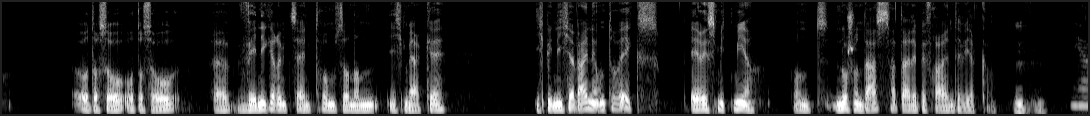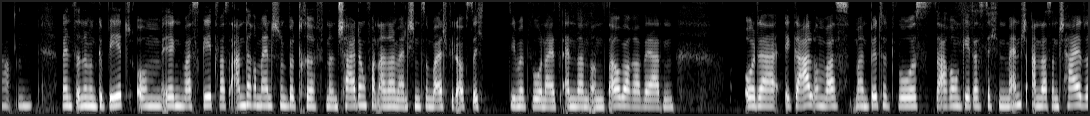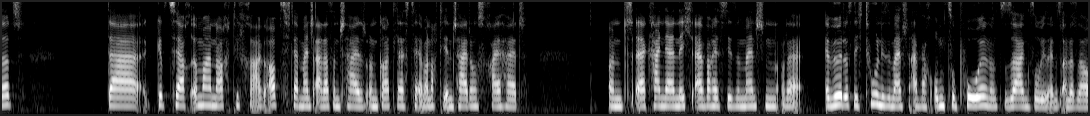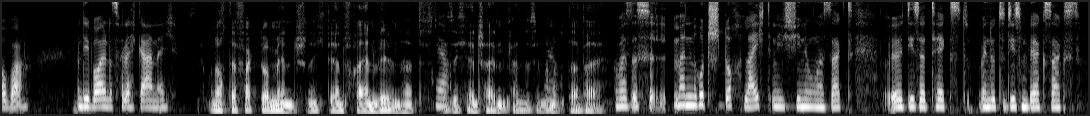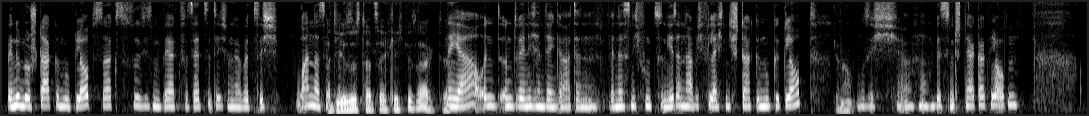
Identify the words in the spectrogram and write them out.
oder so oder so, äh, weniger im Zentrum, sondern ich merke, ich bin nicht alleine unterwegs. Er ist mit mir. Und nur schon das hat eine befreiende Wirkung. Mhm. Ja, und wenn es in einem Gebet um irgendwas geht, was andere Menschen betrifft, eine Entscheidung von anderen Menschen zum Beispiel, ob sich die Mitbewohner jetzt ändern und sauberer werden, oder egal um was man bittet, wo es darum geht, dass sich ein Mensch anders entscheidet, da gibt es ja auch immer noch die Frage, ob sich der Mensch anders entscheidet. Und Gott lässt ja immer noch die Entscheidungsfreiheit. Und er kann ja nicht einfach jetzt diese Menschen, oder er würde es nicht tun, diese Menschen einfach umzupolen und zu sagen, so, ihr seid jetzt alle sauber. Und die wollen das vielleicht gar nicht. Das ist immer noch der Faktor Mensch, nicht? der einen freien Willen hat, ja. der sich entscheiden kann. Das ist immer ja. noch dabei. Aber es ist, man rutscht doch leicht in die Schiene, wo man sagt, äh, dieser Text, wenn du zu diesem Berg sagst, wenn du nur stark genug glaubst, sagst du zu diesem Berg, versetze dich und er wird sich woanders Hat Jesus tatsächlich gesagt. Ja, naja, und, und wenn ich dann denke, ah, dann, wenn das nicht funktioniert, dann habe ich vielleicht nicht stark genug geglaubt. Genau. Muss ich äh, noch ein bisschen stärker glauben.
